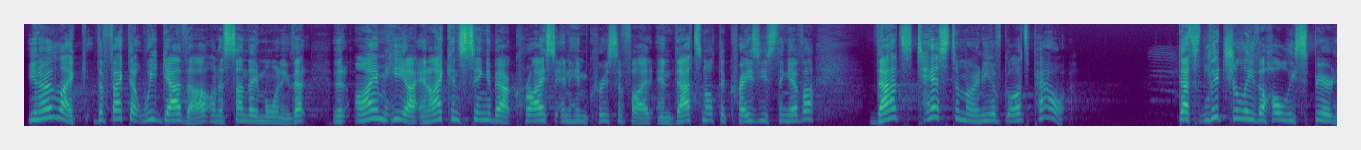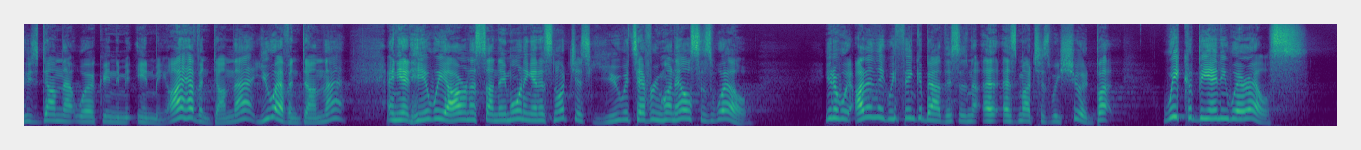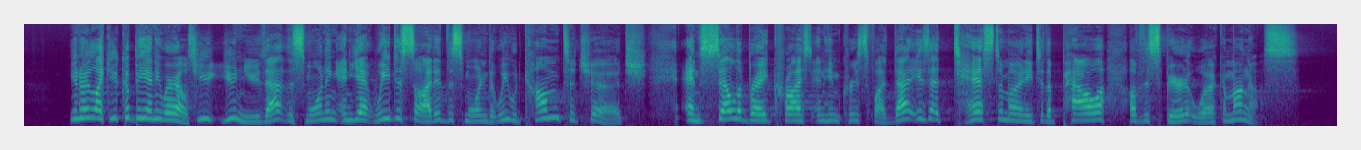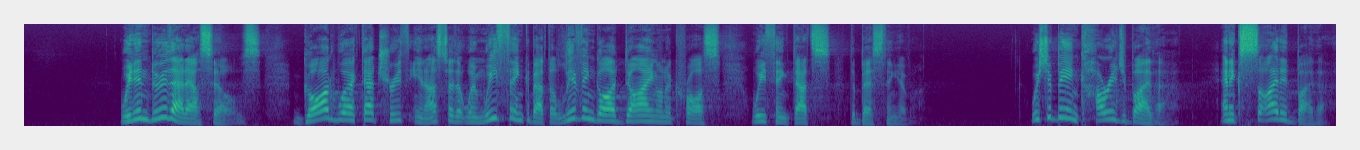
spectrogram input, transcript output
You know, like the fact that we gather on a Sunday morning, that, that I'm here and I can sing about Christ and Him crucified, and that's not the craziest thing ever, that's testimony of God's power. That's literally the Holy Spirit who's done that work in, in me. I haven't done that. You haven't done that. And yet here we are on a Sunday morning, and it's not just you, it's everyone else as well. You know, we, I don't think we think about this as, as much as we should, but we could be anywhere else. You know, like you could be anywhere else. You, you knew that this morning, and yet we decided this morning that we would come to church and celebrate Christ and Him crucified. That is a testimony to the power of the Spirit at work among us. We didn't do that ourselves. God worked that truth in us so that when we think about the living God dying on a cross, we think that's the best thing ever. We should be encouraged by that and excited by that.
